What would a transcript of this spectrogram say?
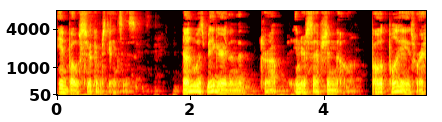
in both circumstances. None was bigger than the drop interception, though. Both plays were,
